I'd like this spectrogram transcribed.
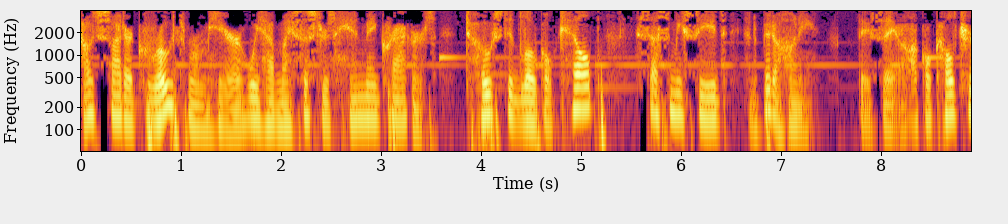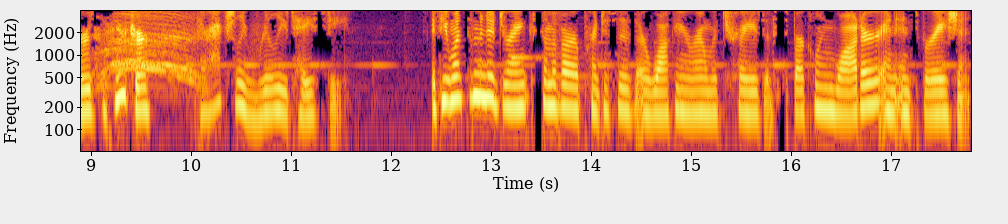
Outside our growth room here, we have my sister's handmade crackers, toasted local kelp, sesame seeds, and a bit of honey. They say aquaculture is the future. They're actually really tasty. If you want something to drink, some of our apprentices are walking around with trays of sparkling water and inspiration.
